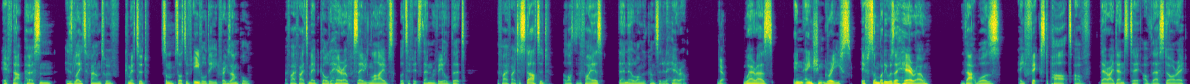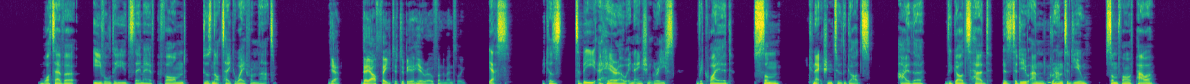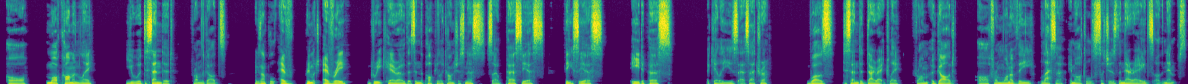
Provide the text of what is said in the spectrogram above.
if that person is later found to have committed some sort of evil deed. For example, a firefighter may be called a hero for saving lives, but if it's then revealed that the firefighter started a lot of the fires, they're no longer considered a hero. Yeah. Whereas in ancient Greece, if somebody was a hero, that was a fixed part of their identity, of their story. Whatever evil deeds they may have performed does not take away from that. Yeah. They are fated to be a hero fundamentally. Yes, because to be a hero in ancient Greece required some connection to the gods, either the gods had visited you and granted you some form of power, or more commonly, you were descended from the gods. For example, every, pretty much every Greek hero that's in the popular consciousness, so Perseus, Theseus, Oedipus, Achilles, etc., was descended directly from a god or from one of the lesser immortals, such as the Nereids or the nymphs.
